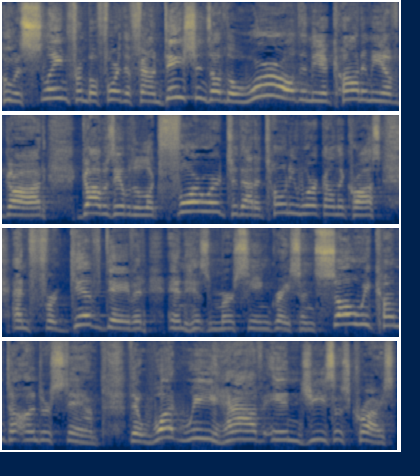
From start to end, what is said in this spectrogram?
who was slain from before the foundations of the world in the economy of God, God was able to look forward to that atoning work on the cross and forgive David in his mercy and grace. And so we come to understand that what we have in Jesus Christ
